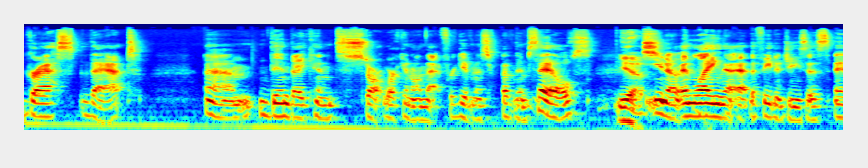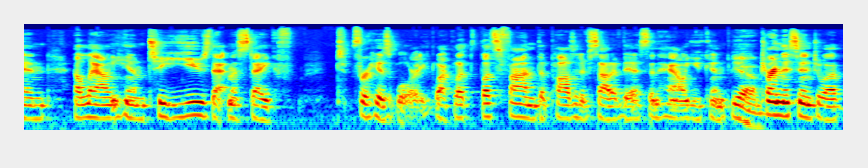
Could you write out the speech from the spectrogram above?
grasp that, um, then they can start working on that forgiveness of themselves, yes you know, and laying that at the feet of Jesus and allowing Him to use that mistake f- t- for His glory. Like let's let's find the positive side of this and how you can Yeah. turn this into a, a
